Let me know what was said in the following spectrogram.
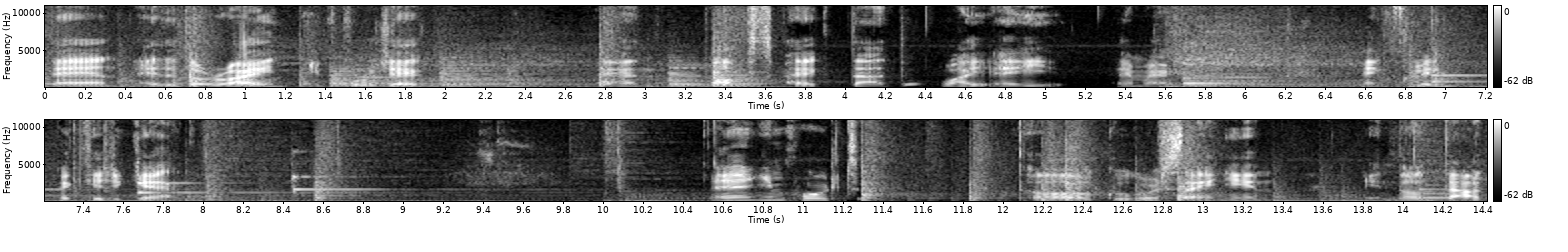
then add the line in project pubspec.yaml and click package get and import. The Google sign-in in the dot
